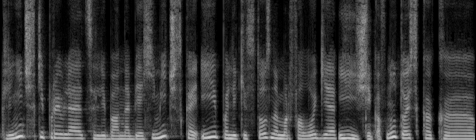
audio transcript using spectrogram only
клинически проявляется, либо она биохимическая, и поликистозная морфология яичников. Ну, то есть, как э,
